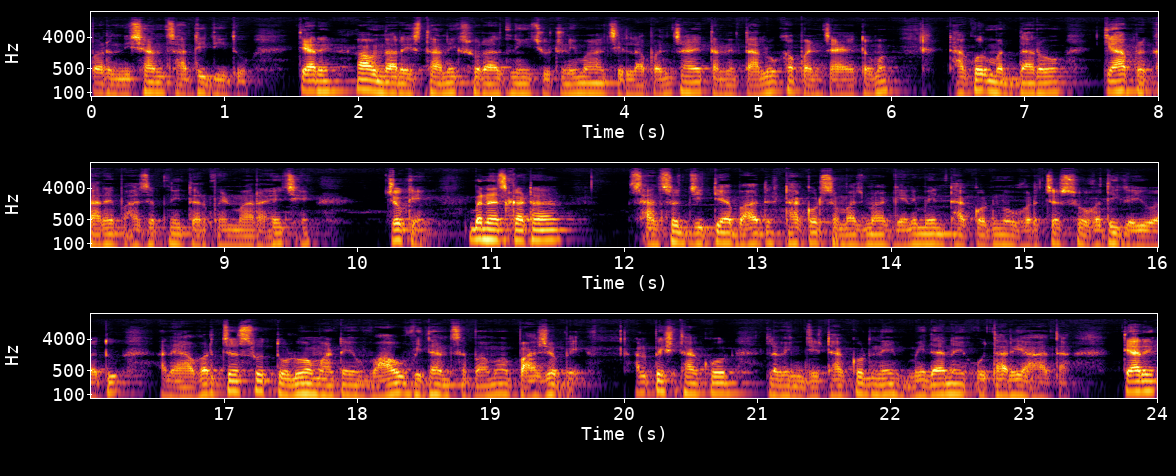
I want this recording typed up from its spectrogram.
પર નિશાન સાધી દીધું. ત્યારે આવનારી સ્થાનિક સ્વરાજની ચૂંટણીમાં જિલ્લા પંચાયત અને તાલુકા પંચાયતોમાં ઠાકોર મતદારો કયા પ્રકારે ભાજપની તરફેણમાં રહે છે? જોકે બનાસકાંઠા સાંસદ જીત્યા બાદ ઠાકોર સમાજમાં ગેનીબેન ઠાકોરનું વર્ચસ્વ વધી ગયું હતું અને આ વર્ચસ્વ તોડવા માટે વાવ વિધાનસભામાં ભાજપે અલ્પેશ ઠાકોર, લવિંગજી ઠાકોરને મેદાને ઉતાર્યા હતા. ત્યારે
